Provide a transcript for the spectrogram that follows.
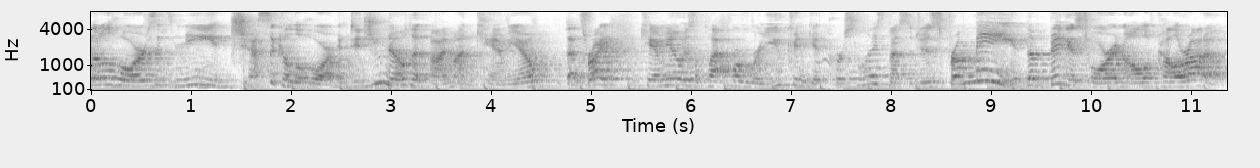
little whores. It's me, Jessica L'Whor. And did you know that I'm on Cameo? That's right. Cameo is a platform where you can get personalized messages from me, the biggest whore in all of Colorado.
